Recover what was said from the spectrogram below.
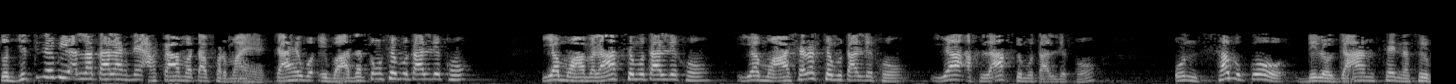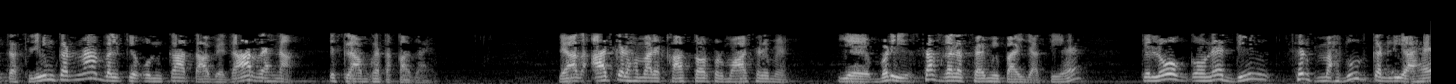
تو جتنے بھی اللہ تعالیٰ نے احکام عطا فرمائے ہیں، چاہے وہ عبادتوں سے متعلق ہوں، یا معاملات سے متعلق ہوں، یا معاشرت سے متعلق ہوں، یا اخلاق سے متعلق ہوں ان سب کو دل و جان سے نہ صرف تسلیم کرنا بلکہ ان کا تابے دار رہنا اسلام کا تقاضا ہے۔ لہذا آج کل ہمارے خاص طور پر معاشرے میں یہ بڑی سخت غلط فہمی پائی جاتی ہے کہ لوگوں نے دین صرف محدود کر لیا ہے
